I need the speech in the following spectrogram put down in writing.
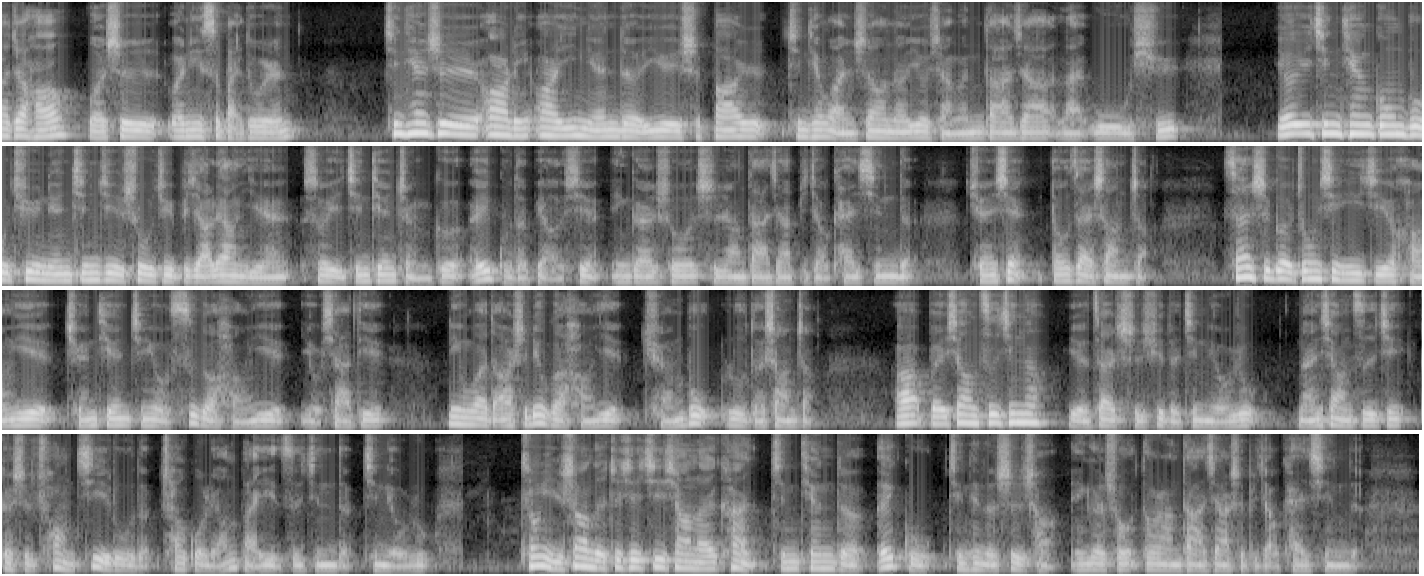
大家好，我是威尼斯摆渡人。今天是二零二一年的一月十八日，今天晚上呢，又想跟大家来务虚。由于今天公布去年经济数据比较亮眼，所以今天整个 A 股的表现应该说是让大家比较开心的，全线都在上涨。三十个中性一级行业全天仅有四个行业有下跌，另外的二十六个行业全部录得上涨。而北向资金呢，也在持续的净流入，南向资金更是创纪录的超过两百亿资金的净流入。从以上的这些迹象来看，今天的 A 股，今天的市场应该说都让大家是比较开心的。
